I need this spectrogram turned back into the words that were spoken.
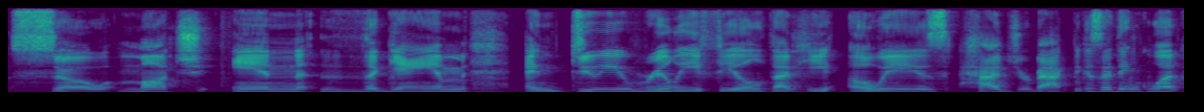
so much in the game, and do you really feel that he always had your back? Because I think what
